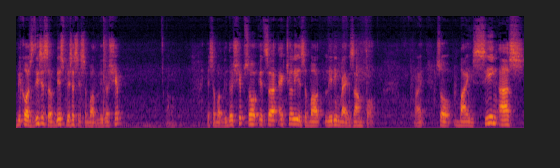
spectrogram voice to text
because this is a this business is about leadership. It's about leadership. So it's uh, actually it's about leading by example, right? So by seeing us,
